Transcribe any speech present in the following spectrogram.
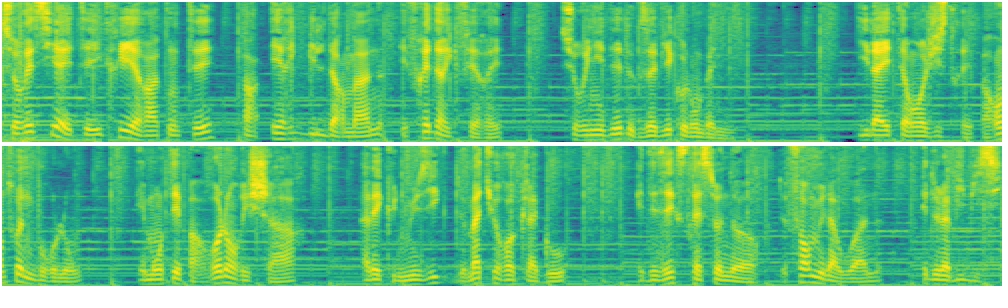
Ce récit a été écrit et raconté par Eric Bilderman et Frédéric Ferré sur une idée de Xavier Colombani. Il a été enregistré par Antoine Bourlon et monté par Roland Richard avec une musique de Mathieu Roclago et des extraits sonores de Formula One et de la BBC.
